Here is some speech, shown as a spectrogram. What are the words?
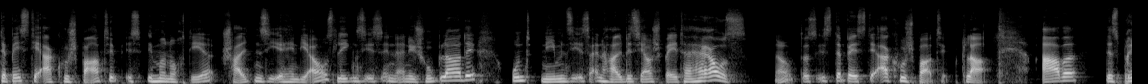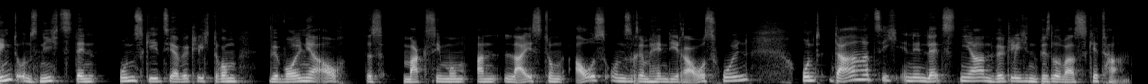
Der beste Akkuspartipp ist immer noch der, schalten Sie Ihr Handy aus, legen Sie es in eine Schublade und nehmen Sie es ein halbes Jahr später heraus. Ja, das ist der beste Akkuspartipp, klar. Aber das bringt uns nichts, denn uns geht es ja wirklich darum, wir wollen ja auch das Maximum an Leistung aus unserem Handy rausholen. Und da hat sich in den letzten Jahren wirklich ein bisschen was getan.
